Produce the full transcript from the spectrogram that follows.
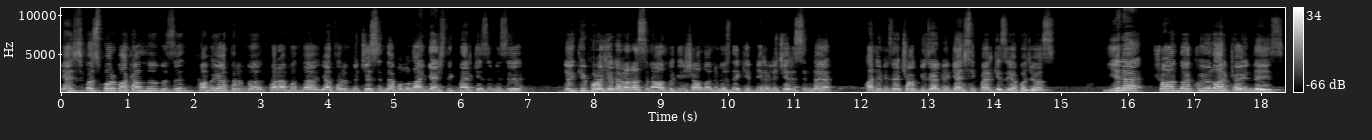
Gençlik ve Spor Bakanlığımızın kamu yatırımı tarafında yatırım bütçesinde bulunan gençlik merkezimizi dünkü projeler arasına aldık. İnşallah önümüzdeki bir yıl içerisinde bize çok güzel bir gençlik merkezi yapacağız. Yine şu anda Kuyular Köyü'ndeyiz.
